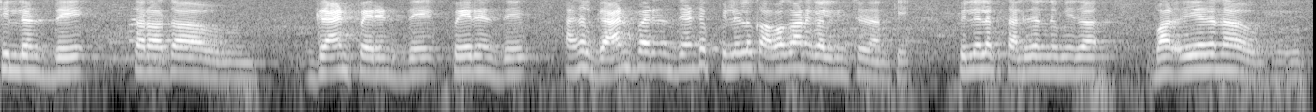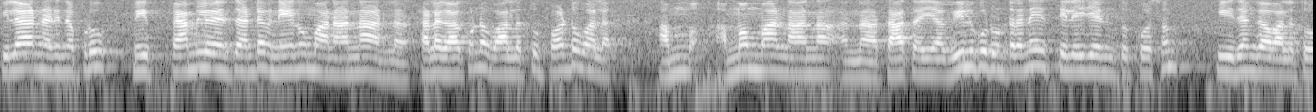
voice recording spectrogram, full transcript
చిల్డ్రన్స్ డే తర్వాత గ్రాండ్ పేరెంట్స్ డే పేరెంట్స్ డే అసలు గ్రాండ్ పేరెంట్స్ డే అంటే పిల్లలకు అవగాహన కలిగించడానికి. పిల్లలకు తల్లిదండ్రుల మీద వాళ్ళు ఏదైనా పిల్లాడిని అడిగినప్పుడు మీ ఫ్యామిలీ ఎంత అంటే నేను మా నాన్న అట్లా అలా కాకుండా వాళ్ళతో పాటు వాళ్ళ అమ్మ అమ్మమ్మ నాన్న నా తాతయ్య వీళ్ళు కూడా ఉంటారని తెలియజేయడం కోసం ఈ విధంగా వాళ్ళతో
